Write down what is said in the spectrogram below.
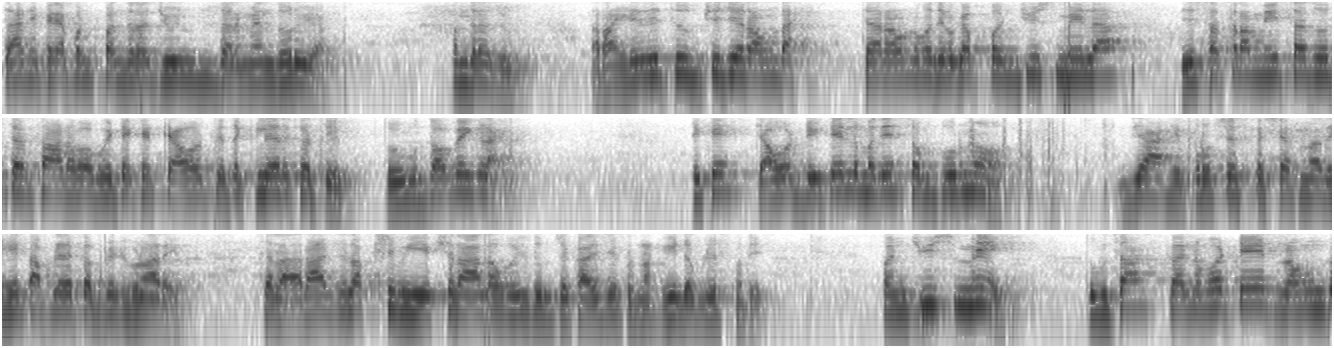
त्या ठिकाणी आपण पंधरा जून दरम्यान धरूया. पंधरा जून. राहिलेले तुमचे जे राऊंड आहे त्या राऊंडमध्ये बघा पंचवीस मेला जे सतरा मेचा जो त्यांचा आढावा बैठक आहे त्यावर तिथं क्लिअर करतील. तो मुद्दा वेगळा आहे. ठीक आहे? त्यावर डिटेलमध्ये संपूर्ण जे आहे प्रोसेस कशी असणार आहे हे तर आपल्याला कंप्लीट होणार आहे. चला राजलक्ष्मी एकशे आला होईल तुमचं काळजी करू नका ई डब्ल्यू एसमध्ये पंचवीस मे तुमचा कन्व्हर्टेड राऊंड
